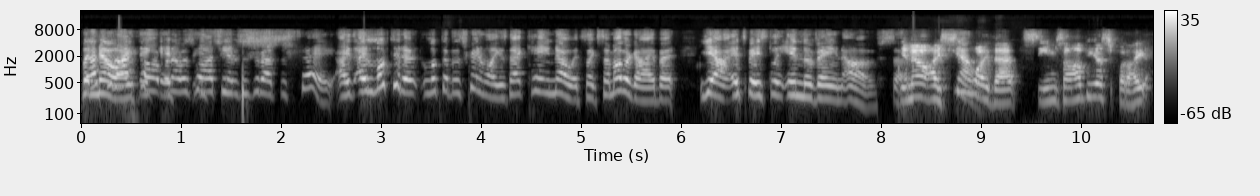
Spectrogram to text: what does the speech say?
But That's no, what I, I, think thought when it- I was it watching. I was just about to say. I, I looked at it, looked up the screen. I'm like, is that Cain? No, it's like some other guy. But yeah, it's basically in the vein of. So You know, I see Yeah. why that seems obvious, but I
